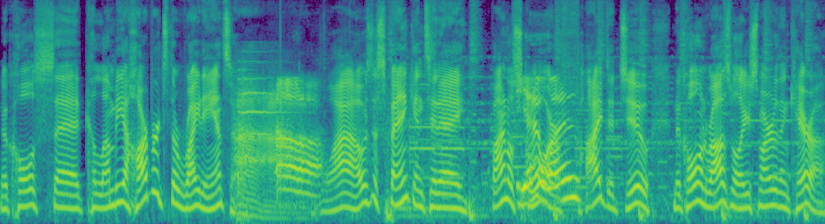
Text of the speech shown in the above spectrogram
Nicole said Columbia. Harvard's the right answer. Uh, Wow, it was a spanking today. Final score was. five to two. Nicole and Roswell, are you smarter than Kara?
